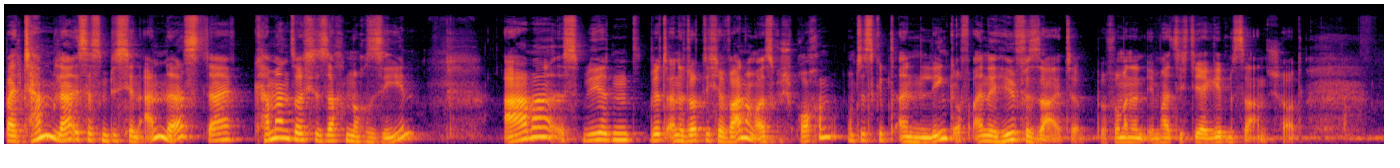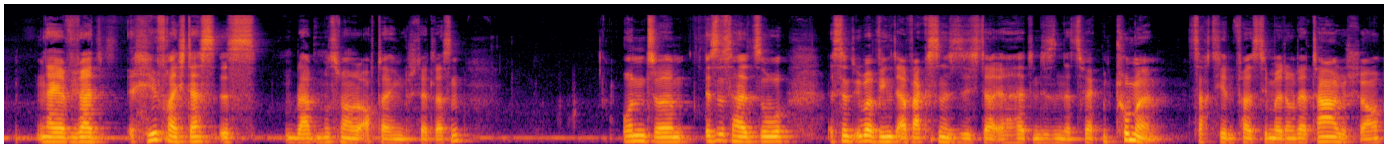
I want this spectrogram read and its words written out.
Bei Tumblr ist das ein bisschen anders. Da kann man solche Sachen noch sehen. Aber es wird, eine deutliche Warnung ausgesprochen und es gibt einen Link auf eine Hilfeseite, bevor man dann eben halt sich die Ergebnisse anschaut. Naja, wie weit hilfreich das ist, muss man auch dahingestellt lassen. Und ähm, es ist halt so, es sind überwiegend Erwachsene, die sich da halt in diesen Netzwerken tummeln. Sagt jedenfalls die Meldung der Tagesschau.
